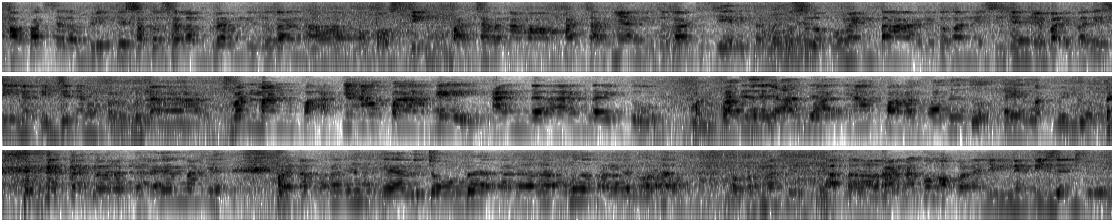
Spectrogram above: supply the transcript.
apa selebritis atau selebgram gitu kan eh, ngeposting pacaran sama pacarnya gitu kan Itu sirik namanya. terus lu komentar gitu kan netizen ya balik lagi sih netizen emang selalu benar cuman manfaatnya apa hei anda anda itu Manfaatnya Netizen sih ada. manfaatnya apa Manfaatnya tuh enak bego. enak ya. Kok enak? Orang enak. Ya lu coba kadang-kadang lu nggak pernah ngatain orang. Gak pernah sih orang- karena gue gak pernah jadi netizen cuy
